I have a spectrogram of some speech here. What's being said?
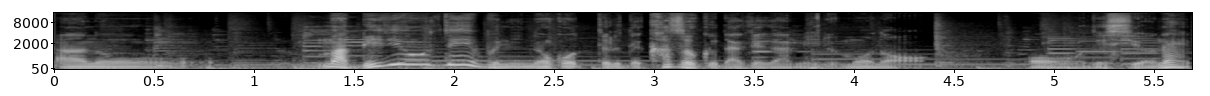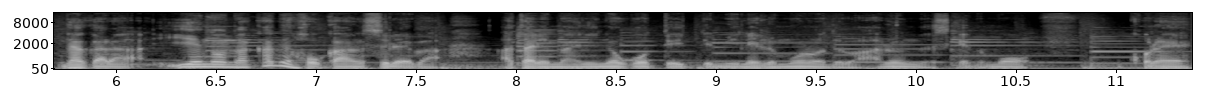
あのまあビデオテープに残ってるって家族だけが見るものですよね。だから家の中で保管すれば当たり前に残っていって見れるものではあるんですけどもこれ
